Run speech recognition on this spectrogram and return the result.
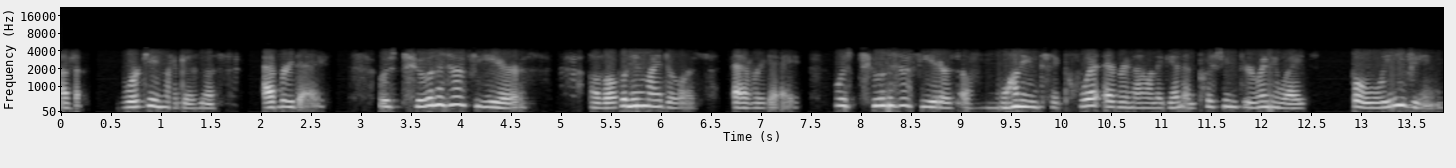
of working my business every day. It was two and a half years of opening my doors every day It was two and a half years of wanting to quit every now and again and pushing through anyway, believing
